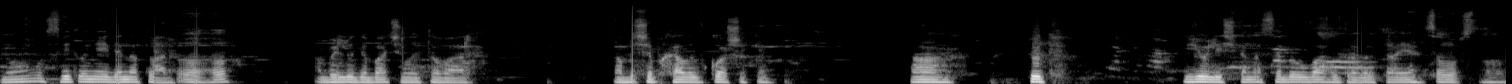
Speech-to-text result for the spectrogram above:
Ну, освітлення йде на товар, Ага. аби люди бачили товар. Аби ще пхали в кошики. А тут Юлічка на себе увагу привертає. Самообслуга.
